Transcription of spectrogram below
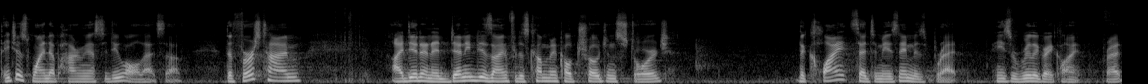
They just wind up hiring us to do all that stuff. The first time I did an identity design for this company called Trojan Storage, the client said to me, his name is Brett. He's a really great client, Brett.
